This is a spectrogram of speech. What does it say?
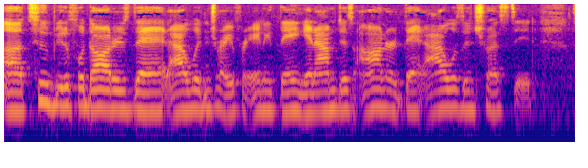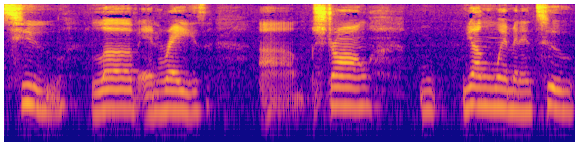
Uh, two beautiful daughters that I wouldn't trade for anything, and I'm just honored that I was entrusted to love and raise um, strong young women into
